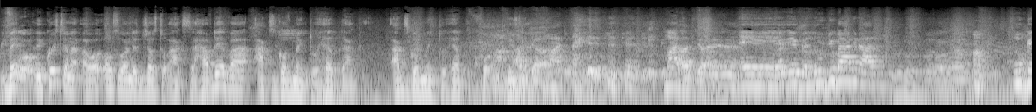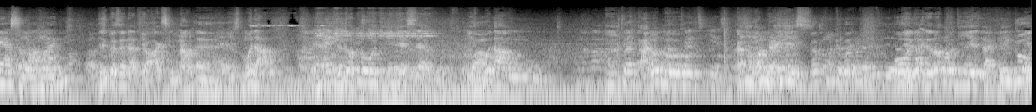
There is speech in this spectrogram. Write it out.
Before. But the question I I also wanted just to ask: Have they ever asked government to help that? Ask government to help for this? Year. Mad guy. Eh, eh, no do bag that. This question that you are asking now Uh. is more than you don't know the years. Uh, it's Wow. more than I don't know. 20 years. A hundred years. They don't, they don't know the years that they, they, they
